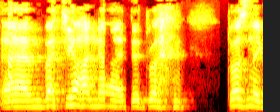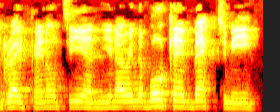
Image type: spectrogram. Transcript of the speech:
Um, but yeah, no, it, it, it wasn't a great penalty. And you know, when the ball came back to me,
